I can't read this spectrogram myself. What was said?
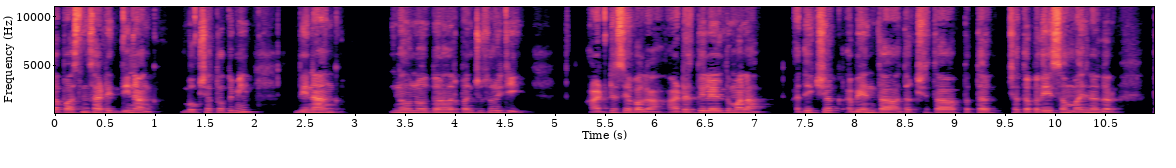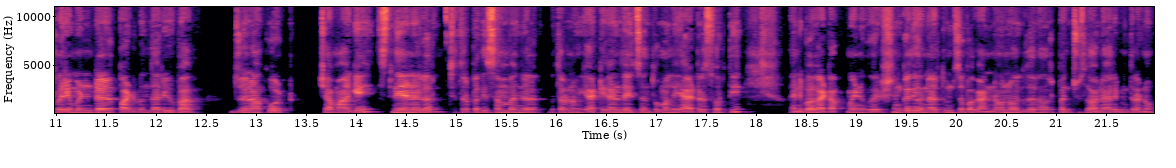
तपासणीसाठी दिनांक बघू शकता तुम्ही दिनांक नऊ नऊ दोन हजार पंचवीस रोजी. ॲड्रेस आहे बघा. ॲड्रेस दिलेले तुम्हाला. अधीक्षक अभियंता दक्षता पथक छत्रपती संभाजीनगर परिमंडळ पाटबंधारे विभाग जुना कोटच्या मागे स्नेहनगर छत्रपती संभाजीनगर. मित्रांनो या ठिकाणी जायचं तुम्हाला या ॲड्रेसवरती आणि बघा डॉक्युमेंट व्हेरिफिकेशन कधी होणार तुमचं बघा. नऊ नऊ दोन हजार पंचवीस लावणार आहे मित्रांनो.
